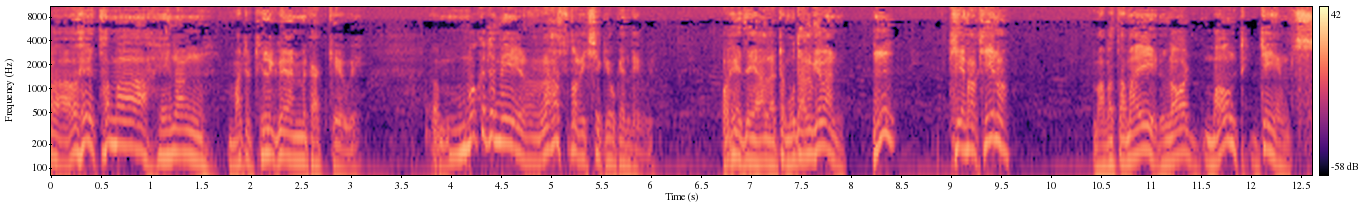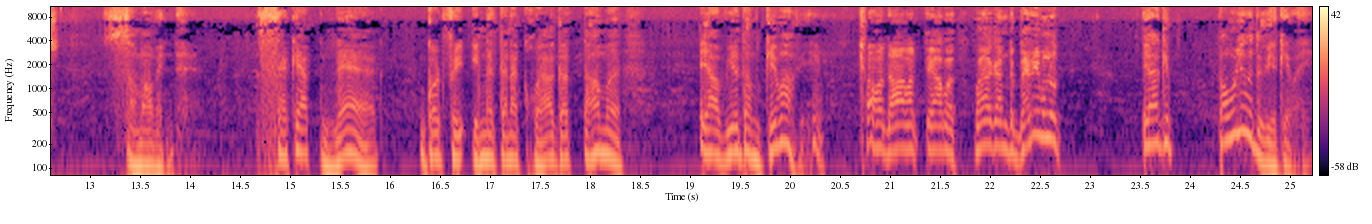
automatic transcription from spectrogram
ඔහේ තමා එහෙනම් මට ටෙලිග්‍රෑම් එකක් කියවේ. මොකද මේ රහස් පරීක්ෂකයෝ කැන්දෙවේ. ඔහෙද යාලට මුදල් ගෙවන්න. කියනවා කියනවා. මම තමයි ලෝඩ් මවන්ට් ජේම්ස්. සමාවෙන්ඩ. සැකයක් නෑ ගොඩ්ෆ්‍රී ඉන්න තැනක් හොයාගත්තාම එයා වියදම් ගෙවාවේ. කවදාවත් එයාව හොයාගන්න බැරි වුණොත් එයාගේ පවුලෙවද වියකෙවයි.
